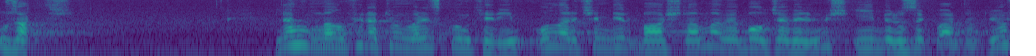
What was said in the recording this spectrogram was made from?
uzaktır. Lehum mağfiretun ve rizkun kerim. Onlar için bir bağışlanma ve bolca verilmiş iyi bir rızık vardır diyor.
